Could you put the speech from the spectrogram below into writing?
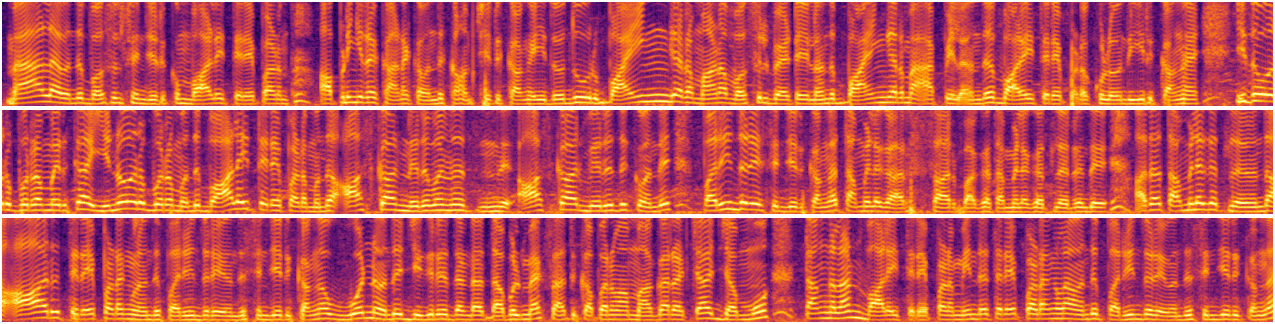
மேலே வந்து வசூல் செஞ்சுருக்கும் வாழை திரைப்படம் அப்படிங்கிற கணக்கை வந்து காமிச்சிருக்காங்க. இது வந்து ஒரு பயங்கரமான வசூல் வேட்டையில் வந்து பயங்கரமாக ஆப்பில் வந்து வாழை திரைப்படக்குழு வந்து இருக்காங்க. இது ஒரு புறம் இருக்க? இன்னொரு புறம் வந்து வாழை திரைப்படம் வந்து ஆஸ்கார் நிறுவன ஆஸ்கார் விருதுக்கு வந்து பரிந்துரை செஞ்சுருக்காங்க தமிழக அரசு சார்பாக தமிழகத்திலிருந்து அதாவது தமிழகத்திலிருந்து ஆறு திரைப்படங்கள் வந்து பரிந்துரை வந்து செஞ்சுருக்காங்க. ஒன்று வந்து ஜிகிரு தண்டா டபுள் மேக்ஸ் அதுக்கப்புறமா மகாராஜா ஜம்மு தங்கலான் வாழை திரைப்படம். இந்த திரைப்படங்கள்லாம் வந்து பரிந்துரை வந்து செஞ்சுருக்காங்க.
